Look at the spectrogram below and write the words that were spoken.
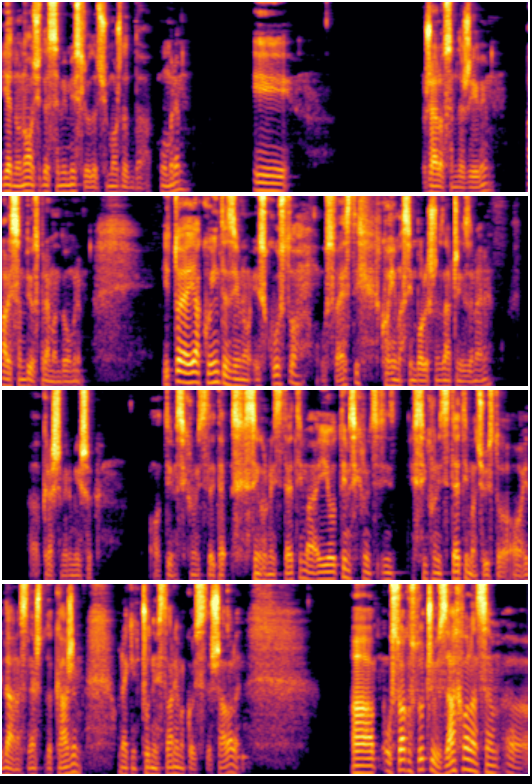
jednu noć gde sam i mislio da ću možda da umrem i želeo sam da živim, ali sam bio spreman da umrem. I to je jako intenzivno iskustvo u svesti koje ima simbolično značenje za mene. E, Krešimir Mišak o tim sinhronicitetima i o tim sinhronicitetima ću isto ovaj danas nešto da kažem, o nekim čudnim stvarima koje su se dešavale. A, u svakom slučaju, zahvalan sam a,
